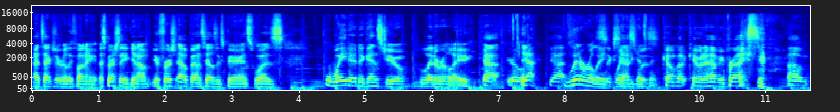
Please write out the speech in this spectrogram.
that's actually really funny. Especially, you know, your first outbound sales experience was weighted against you, literally. Yeah, like, Yeah. yeah. Literally Success was me. come at, came at a heavy price. um,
